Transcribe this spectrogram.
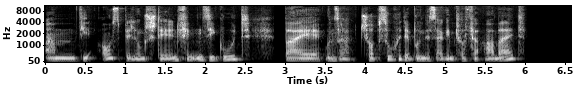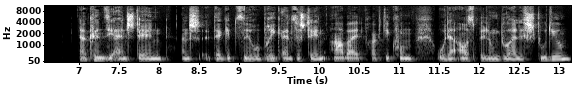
die Ausbildungsstellen finden Sie gut bei unserer Jobsuche der Bundesagentur für Arbeit. Da können Sie einstellen, da gibt es eine Rubrik einzustellen, Arbeit, Praktikum oder Ausbildung, duales Studium.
